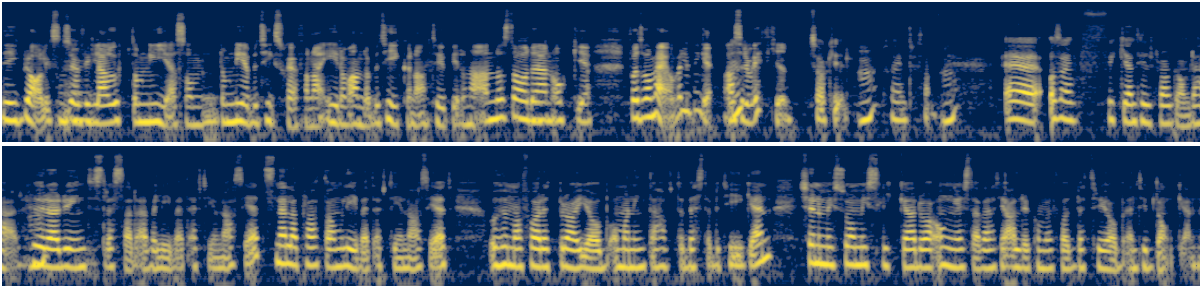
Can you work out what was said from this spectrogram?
det gick bra liksom så jag fick lära upp de nya som de nya butikscheferna i de andra butikerna typ i den här andra staden och eh, för att vara med om väldigt mycket. Alltså det var jättekul. Så kul. Mm. Så intressant. Eh, och sen fick jag en till fråga om det här. Hur Mm. är du inte stressad över livet efter gymnasiet? Snälla prata om livet efter gymnasiet och hur man får ett bra jobb om man inte haft de bästa betygen. Känner mig så misslyckad och har ångest över att jag aldrig kommer få ett bättre jobb än typ Donken.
